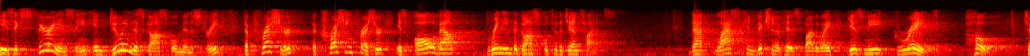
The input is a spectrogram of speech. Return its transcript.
he's experiencing in doing this gospel ministry, the pressure, the crushing pressure, is all about bringing the gospel to the Gentiles. That last conviction of his, by the way, gives me great hope to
